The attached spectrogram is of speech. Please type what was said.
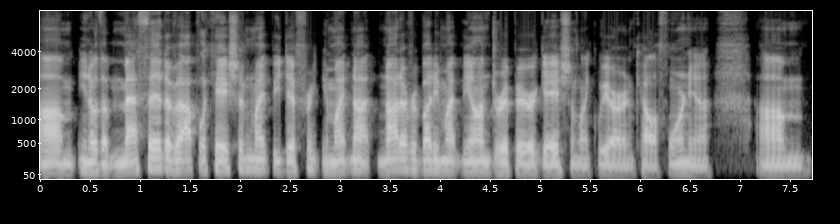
um, you know the method of application might be different. You might not not everybody might be on drip irrigation like we are in california. Um,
